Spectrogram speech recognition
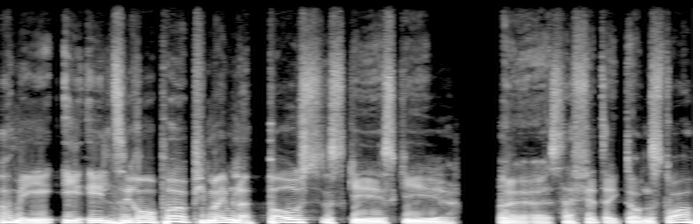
Ah, mais ils, ils, le diront pas. Puis même le post, ce qui est, ce qui est, euh, ça fit avec ton histoire,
